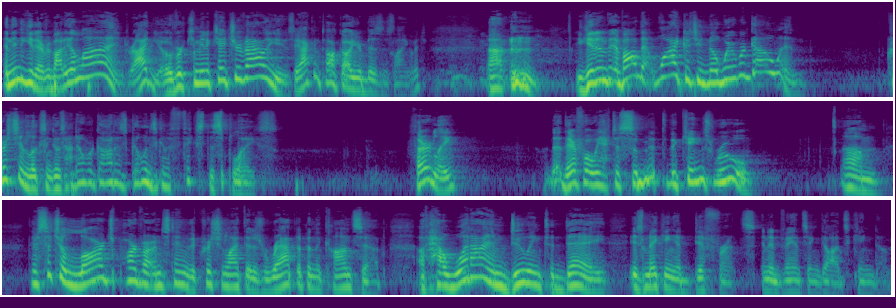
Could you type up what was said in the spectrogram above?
And then you get everybody aligned, right? You over communicate your values. See, I can talk all your business language. Uh, you get involved in that. Why? Because you know where we're going. Christian looks and goes, I know where God is going. He's going to fix this place. Thirdly, therefore, we have to submit to the king's rule. Um, there's such a large part of our understanding of the Christian life that is wrapped up in the concept of how what I am doing today is making a difference in advancing God's kingdom.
